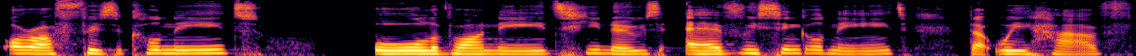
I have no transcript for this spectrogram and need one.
or our physical needs, all of our needs. He knows every single need that we have.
